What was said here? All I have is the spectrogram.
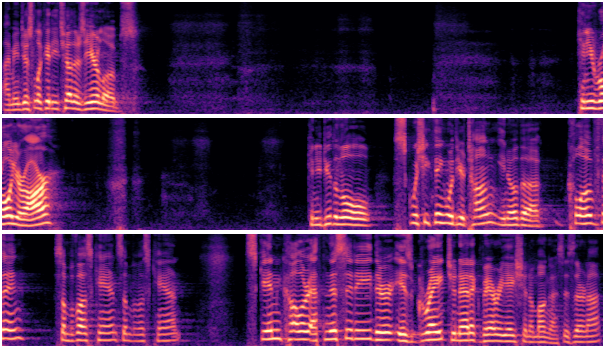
I mean, just look at each other's earlobes. Can you roll your R? Can you do the little squishy thing with your tongue? You know, the clove thing? Some of us can, some of us can't. Skin color, ethnicity, there is great genetic variation among us, is there not?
